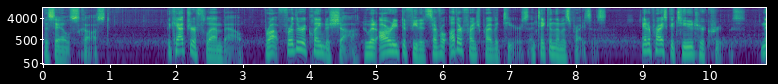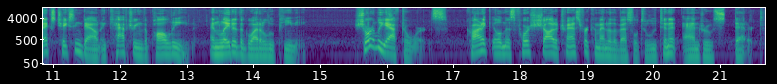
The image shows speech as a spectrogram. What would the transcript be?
the sales cost. The capture of Flambeau brought further acclaim to Shaw, who had already defeated several other French privateers and taken them as prizes. Enterprise continued her cruise, next chasing down and capturing the Pauline and later the Guadalupini. Shortly afterwards, chronic illness forced Shaw to transfer command of the vessel to Lieutenant Andrew Sterett.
